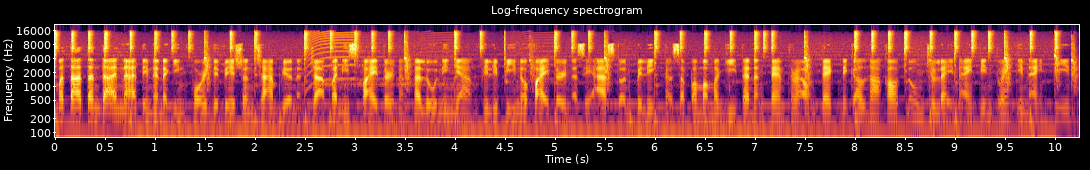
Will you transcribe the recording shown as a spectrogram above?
Matatandaan natin na naging 4 Division Champion ng Japanese fighter nang talunin niya ang Filipino fighter na si Aston Pilicta sa pamamagitan ng 10th round technical knockout noong July 19, 2019.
